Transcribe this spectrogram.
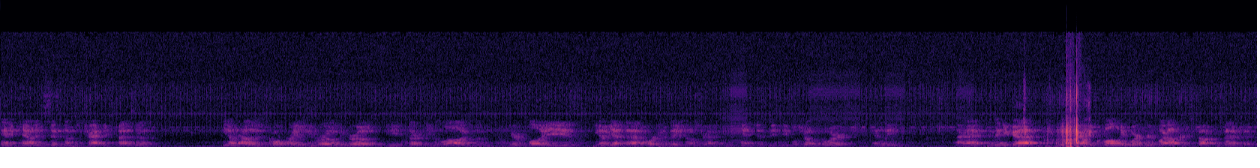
an accounted system to track expenses you know, now that his corporation grows and grows, you need to start keeping logs of your employees. You know, you have to have an organizational strategy. You can't just be people show up to work and leave. All right? And then you got you attracted quality workers by offering stocks and benefits.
